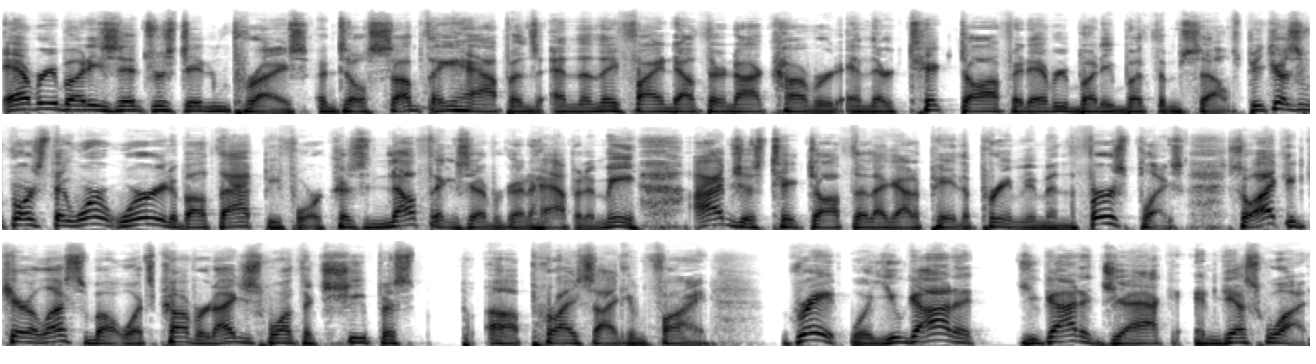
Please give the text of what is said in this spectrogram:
everybody's interested in price until something happens and then they find out they're not covered and they're ticked off at everybody but themselves. Because of course they weren't worried about that before because nothing's ever going to happen to me. I'm just ticked off that I got to pay the premium in the first place. So I could care less about what's covered. I just want the cheapest uh, price I can find. Great. Well, you got it. You got it, Jack. And guess what?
